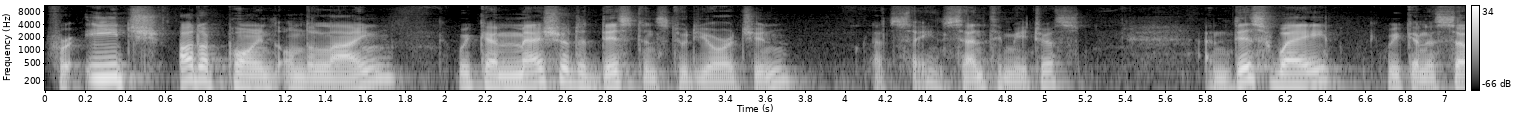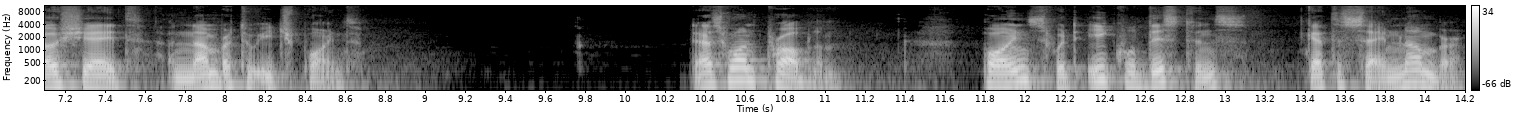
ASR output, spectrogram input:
For each other point on the line, we can measure the distance to the origin, let's say in centimeters, and this way we can associate a number to each point. There's one problem points with equal distance get the same number.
